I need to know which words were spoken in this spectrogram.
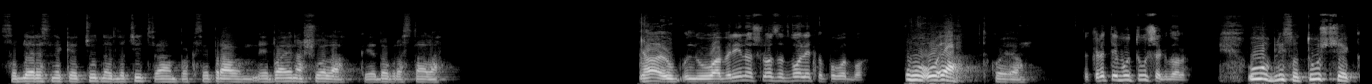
so bile res neke čudne odločitve, ampak se pravim, je pa ena šola, ki je dobro stala. Ja, v, v Avelino je šlo za dvoletno pogodbo. U, u, ja, tako je. Ja. Takrat je bil tušek dol. U, bili so Tušek,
